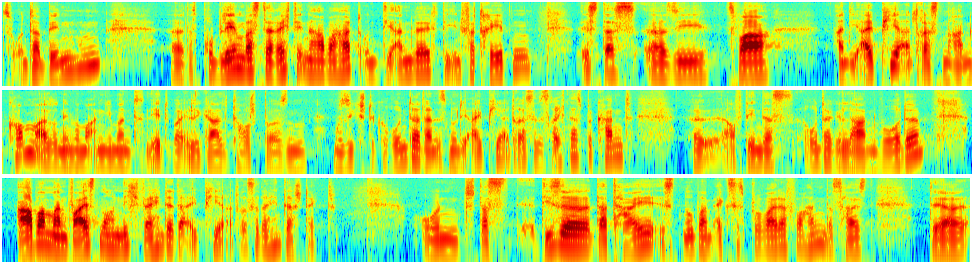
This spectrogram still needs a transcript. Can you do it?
zu unterbinden. Äh, das Problem, was der Rechteinhaber hat und die Anwälte, die ihn vertreten, ist, dass sie zwar an die IP-Adressen rankommen, also nehmen wir mal an, jemand lädt über illegale Tauschbörsen Musikstücke runter, dann ist nur die IP-Adresse des Rechners bekannt, auf den das runtergeladen wurde aber man weiß noch nicht, wer hinter der IP-Adresse dahinter steckt. Und das, diese Datei ist nur beim Access Provider vorhanden. Das heißt, der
